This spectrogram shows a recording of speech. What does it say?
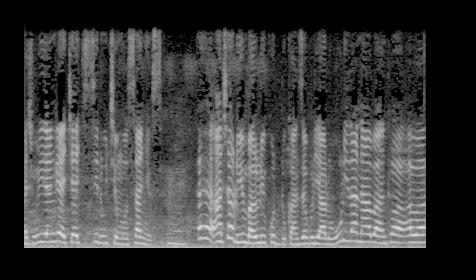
akiwulire ngaekyekisiru kimusanyusa Eh, ate oluyimba luli kudduka nze buli aluwulira n'abantu aba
